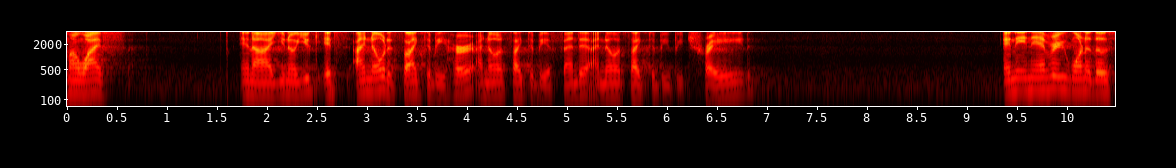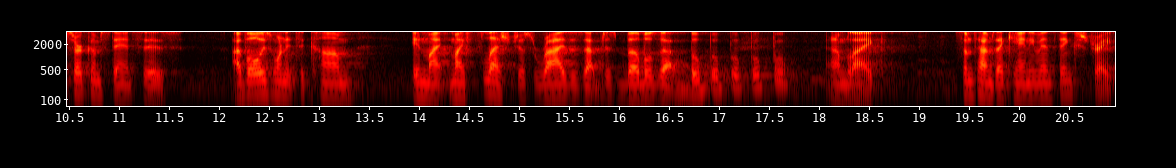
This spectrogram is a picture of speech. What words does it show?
my wife and I, you know, you, it's, I know what it's like to be hurt. I know what it's like to be offended. I know what it's like to be betrayed. And in every one of those circumstances, I've always wanted to come in my, my flesh just rises up, just bubbles up, boop, boop, boop, boop, boop. And I'm like, sometimes I can't even think straight.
